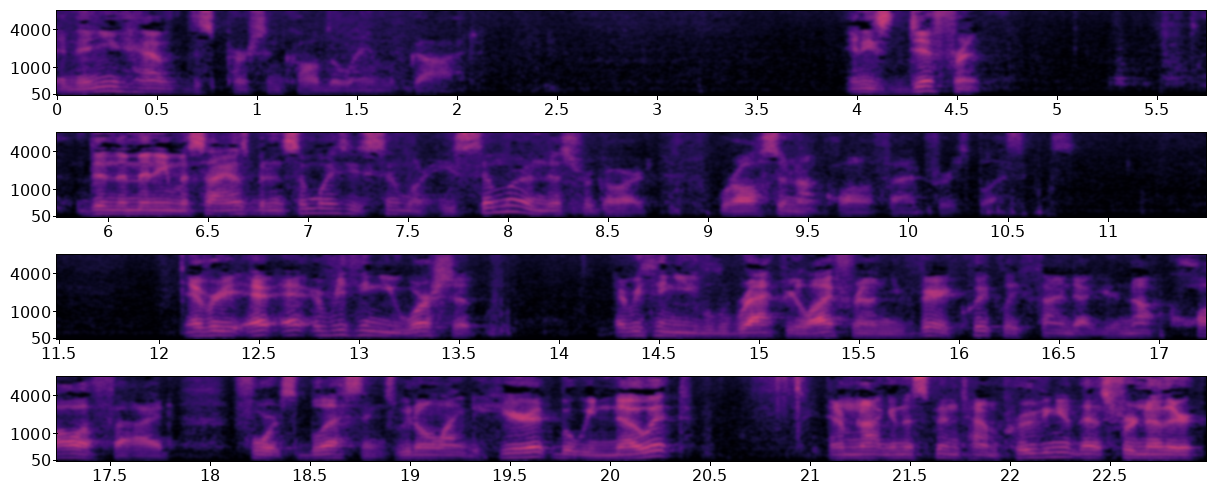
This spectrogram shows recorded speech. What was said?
And then you have this person called the Lamb of God. And he's different than the many messiahs, but in some ways he's similar. He's similar in this regard. We're also not qualified for his blessings. Every, everything you worship, everything you wrap your life around, you very quickly find out you're not qualified for its blessings. We don't like to hear it, but we know it. And I'm not going to spend time proving it. That's for another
